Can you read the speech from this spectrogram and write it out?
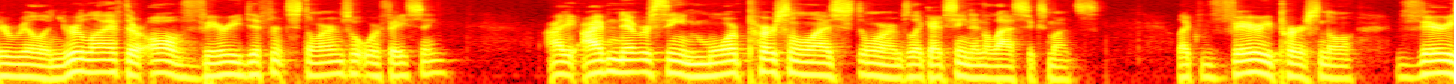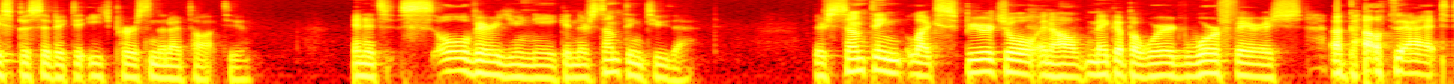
They're real in your life. They're all very different storms, what we're facing. I, I've never seen more personalized storms like I've seen in the last six months. Like very personal, very specific to each person that I've talked to. And it's so very unique, and there's something to that. There's something like spiritual, and I'll make up a word, warfareish about that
